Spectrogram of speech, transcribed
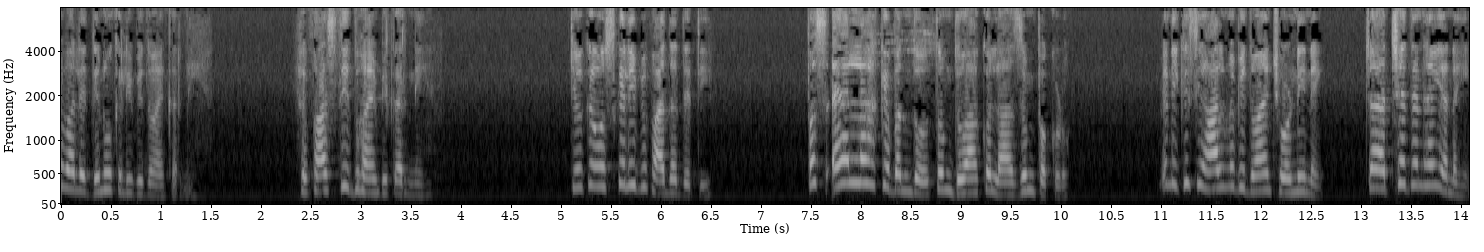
والے دنوں کے لیے بھی دعائیں کرنی ہے حفاظتی دعائیں بھی کرنی ہے کیونکہ اس کے لیے بھی فائدہ دیتی۔ بس اے اللہ کے بندو، تم دعا کو لازم پکڑو۔ یعنی کسی حال میں بھی دعائیں چھوڑنی نہیں، چاہے اچھے دن ہے یا نہیں۔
